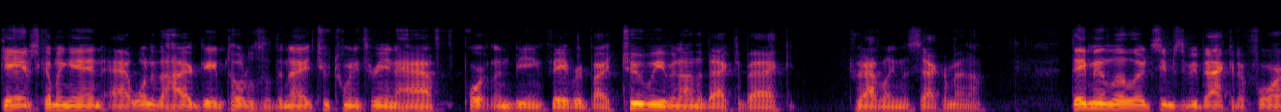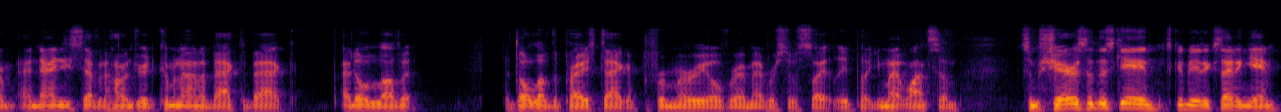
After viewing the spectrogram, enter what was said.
Games coming in at one of the higher game totals of the night, 223 and a half. Portland being favored by two, even on the back to back, traveling to Sacramento. Damian Lillard seems to be back into form at 9,700, coming on a back to back. I don't love it. I don't love the price tag. I prefer Murray over him ever so slightly, but you might want some some shares of this game. It's going to be an exciting game.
